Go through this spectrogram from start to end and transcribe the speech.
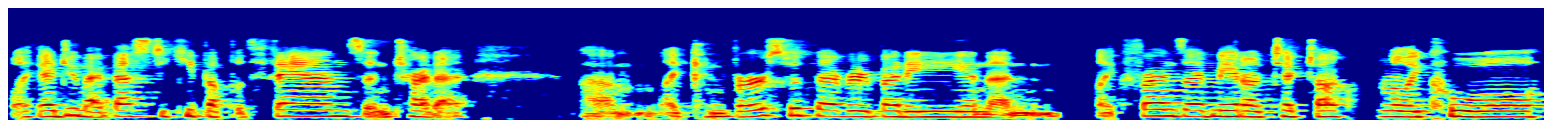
Like, I do my best to keep up with fans and try to um, like converse with everybody. And then like friends I've made on TikTok, really cool.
